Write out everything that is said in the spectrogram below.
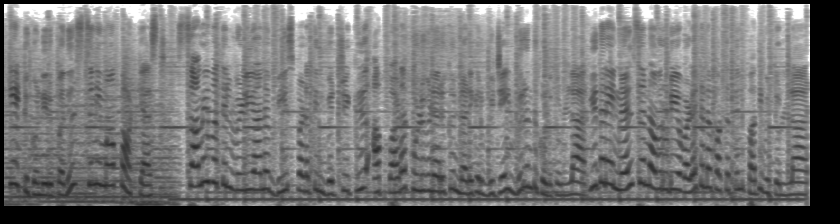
நீங்கள் கேட்டுக்கொண்டிருப்பது சினிமா பாட்காஸ்ட். சமீபத்தில் வெளியான பீஸ் படத்தின் வெற்றிக்கு அப்படக்குழுவினருக்கு நடிகர் விஜய் விருந்து கொடுத்துள்ளார். இதனை நெல்சன் அவருடைய வலைதள பக்கத்தில் பதிவிட்டுள்ளார்.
